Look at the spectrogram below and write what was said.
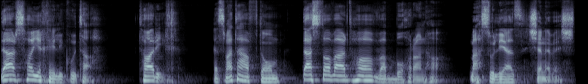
درس های خیلی کوتاه. تاریخ. قسمت هفتم دستاوردها و بحرانها. محصولی از شنوشت.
